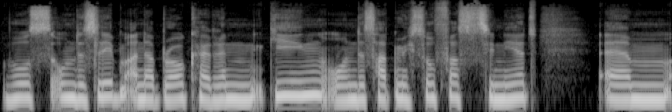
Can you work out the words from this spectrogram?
wo es um das Leben einer Brokerin ging. Und es hat mich so fasziniert ähm,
